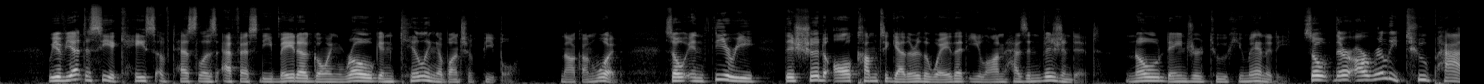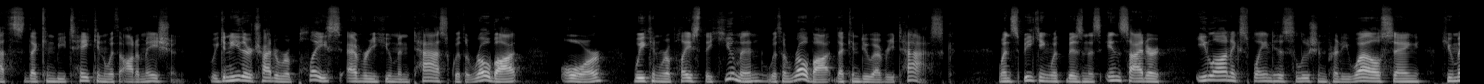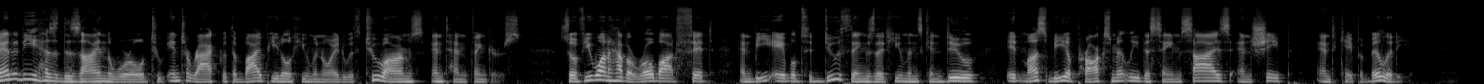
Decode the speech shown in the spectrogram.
We have yet to see a case of Tesla's FSD beta going rogue and killing a bunch of people. Knock on wood. So, in theory, this should all come together the way that Elon has envisioned it no danger to humanity. So, there are really two paths that can be taken with automation. We can either try to replace every human task with a robot, or we can replace the human with a robot that can do every task. When speaking with Business Insider, Elon explained his solution pretty well, saying, Humanity has designed the world to interact with a bipedal humanoid with two arms and 10 fingers. So if you want to have a robot fit and be able to do things that humans can do, it must be approximately the same size and shape and capability.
